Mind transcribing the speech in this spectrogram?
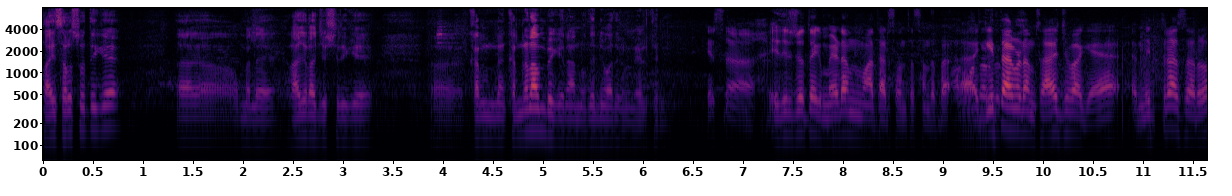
ತಾಯಿ ಸರಸ್ವತಿಗೆ ಆಮೇಲೆ ರಾಜರಾಜೇಶ್ವರಿಗೆ ಕನ್ನ ಕನ್ನಡಾಂಬೆಗೆ ನಾನು ಧನ್ಯವಾದಗಳನ್ನ ಹೇಳ್ತೀನಿ. ಎಸ್ ಇದ್ರ ಜೊತೆಗೆ ಮೇಡಮ್ ಮಾತಾಡ್ಸೋಂಥ ಸಂದರ್ಭ. ಗೀತಾ ಮೇಡಮ್ ಸಹಜವಾಗಿ ಮಿತ್ರ ಸರು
